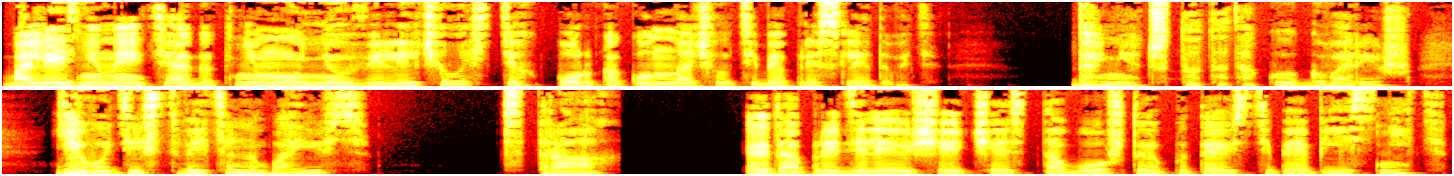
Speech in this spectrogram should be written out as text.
болезненная тяга к нему не увеличилась с тех пор, как он начал тебя преследовать? Да нет, что ты такое говоришь? Я его действительно боюсь. Страх это определяющая часть того, что я пытаюсь тебе объяснить».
